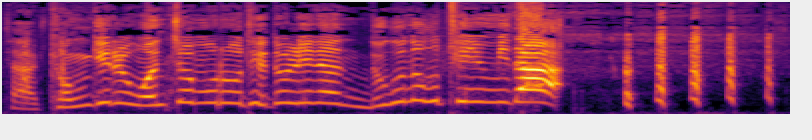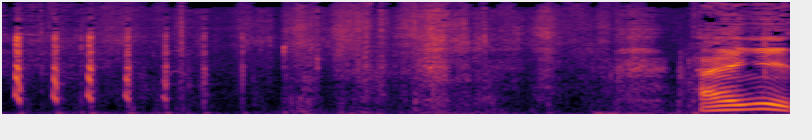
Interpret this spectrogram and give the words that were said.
자 경기를 원점으로 되돌리는 누구누구 팀입니다. 다행히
